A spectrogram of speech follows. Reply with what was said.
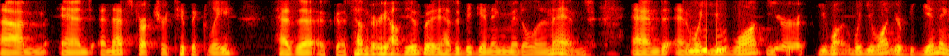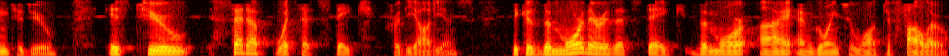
um, and and that structure typically has a. It's going to sound very obvious, but it has a beginning, middle, and an end. And and what you mm-hmm. want your you want what you want your beginning to do is to set up what's at stake for the audience because the more there is at stake, the more I am going to want to follow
